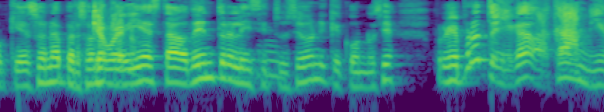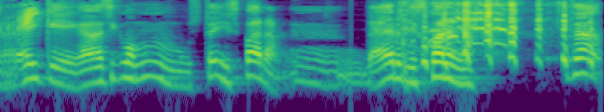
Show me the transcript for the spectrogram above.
porque es una persona bueno. que había estado dentro de la institución y que conocía, porque de pronto llegaba acá mi rey que llegaba así como, mmm, usted dispara, mmm, a ver, disparen. o sea,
